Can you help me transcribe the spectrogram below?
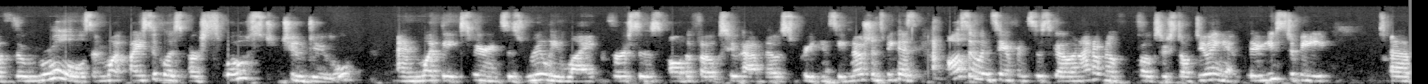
of the rules and what bicyclists are supposed to do and what the experience is really like versus all the folks who have those preconceived notions. Because also in San Francisco, and I don't know if folks are still doing it, there used to be a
